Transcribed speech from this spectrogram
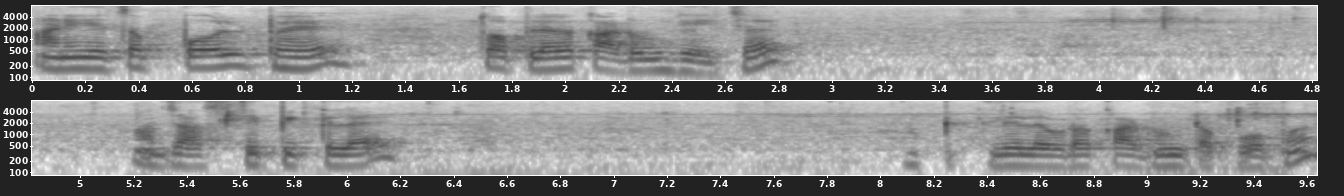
आणि याचा पल्प आहे तो आपल्याला काढून घ्यायचा आहे. हा जास्ती पिकला आहे पिकलेला एवढा काढून टाकू आपण.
